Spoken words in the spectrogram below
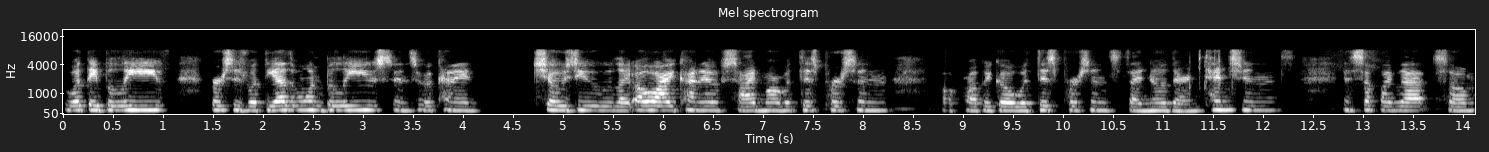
what they believe versus what the other one believes, and so it kind of shows you like, oh, I kind of side more with this person. I'll probably go with this person since I know their intentions and stuff like that. So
